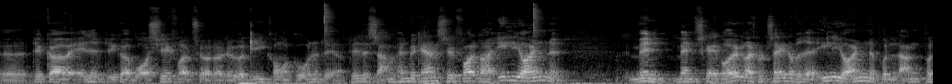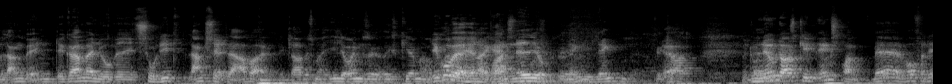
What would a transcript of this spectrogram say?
Øh, det gør alle. Det gør vores chefredaktør, der øvrigt lige kommer gående der. Det er det samme. Han vil gerne se folk, der har ild i øjnene. Men man skaber jo ikke resultater ved at have ild i øjnene på den, lange, på den lange bane. Det gør man jo ved et solidt, langsigtet arbejde. Det er klart, hvis man har ild i øjnene, så risikerer man Det kunne være Henrik at Hansen. ned jo i længden. Det er Ja. klart. Men du nævnte også Kim Engstrøm. Hvad, hvorfor det?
